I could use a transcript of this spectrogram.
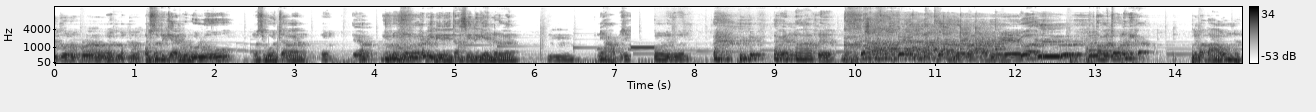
gitu ada player gitu. Maksudnya pikiran gue dulu masih bocah kan. Ini Ya. belum mengenal identitas itu gender kan. Hmm. Ini apa sih gitu kan. Enak ya. Gue pertama cowok lagi kak lima tahun dah.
